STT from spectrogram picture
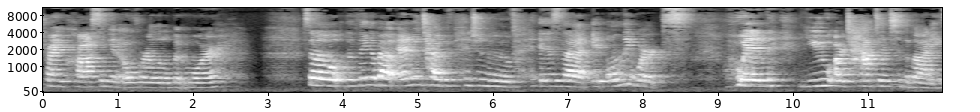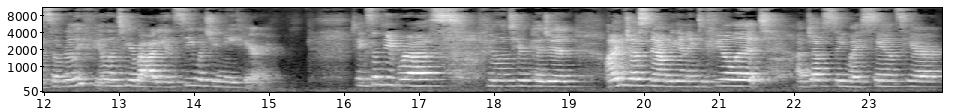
try and crossing it over a little bit more. So the thing about any type of pigeon move is that it only works when you are tapped into the body. So really feel into your body and see what you need here. Take some deep breaths, feel into your pigeon. I'm just now beginning to feel it, adjusting my stance here.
